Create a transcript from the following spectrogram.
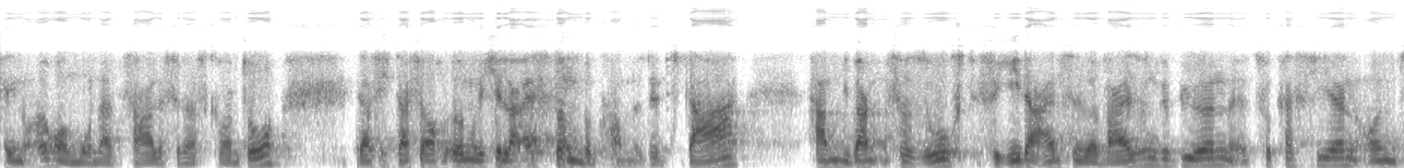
10 Euro im Monat zahle für das Konto, dass ich dafür auch irgendwelche Leistungen bekomme. Selbst da haben die Banken versucht, für jede einzelne Überweisung Gebühren äh, zu kassieren und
